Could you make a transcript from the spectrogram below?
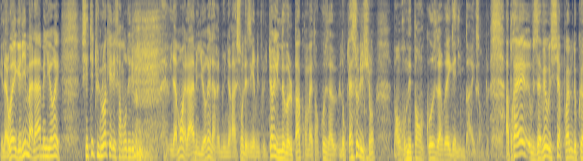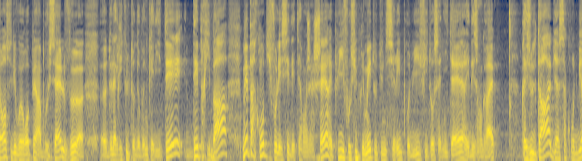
Et la loi Egalim, elle a amélioré. C'était une loi qui allait faire monter les prix. Évidemment, elle a amélioré la rémunération des agriculteurs. Ils ne veulent pas qu'on mette en cause la... Donc la solution, ben, on ne remet pas en cause la loi Egalim, par exemple. Après, vous avez aussi un problème de cohérence au niveau européen. Bruxelles veut euh, de l'agriculture de bonne qualité, des prix bas, mais par contre, il faut laisser des terres en jachère et puis il faut supprimer toute une série de produits phytosanitaires et des engrais. Résultat, eh bien, ça conduit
